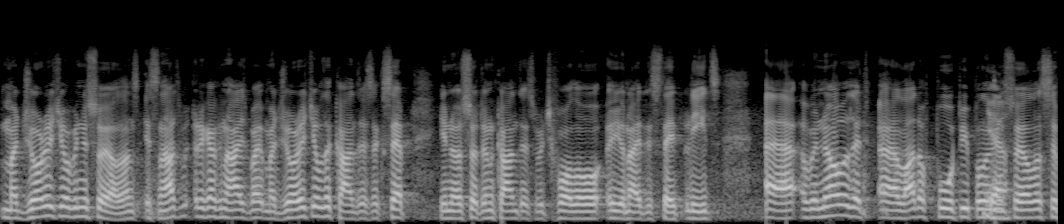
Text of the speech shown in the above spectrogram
majority of Venezuelans. It's not recognized by majority of the countries except you know, certain countries which follow United States leads. Uh, we know that a lot of poor people in yeah. Venezuela su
